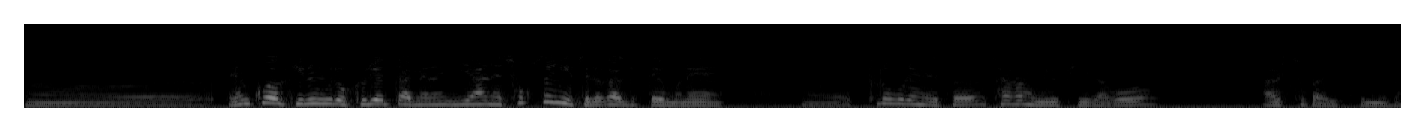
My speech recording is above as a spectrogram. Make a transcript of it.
어, 앵코어 기능으로 그렸다면 이 안에 속성이 들어가기 때문에 어, 프로그램에서 4각 밀핀이라고 알 수가 있습니다.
